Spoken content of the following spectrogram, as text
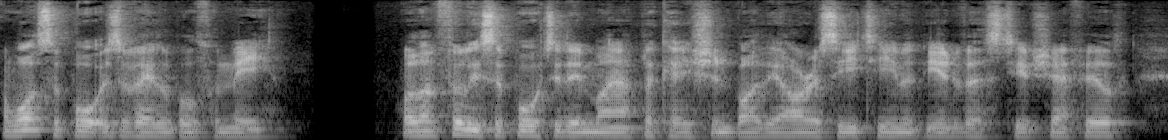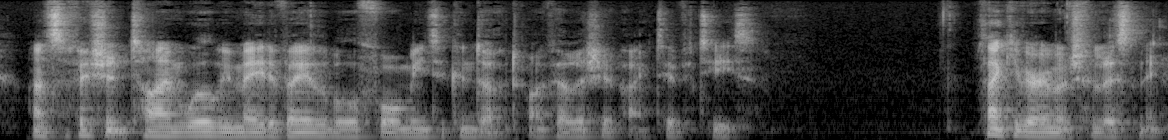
And what support is available for me? Well, I'm fully supported in my application by the RSE team at the University of Sheffield, and sufficient time will be made available for me to conduct my fellowship activities. Thank you very much for listening.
